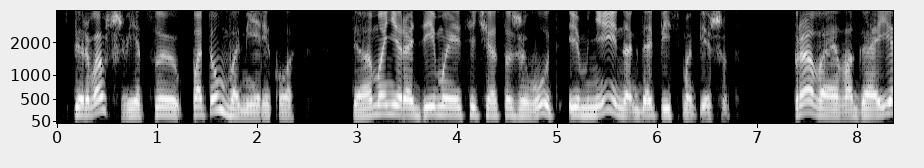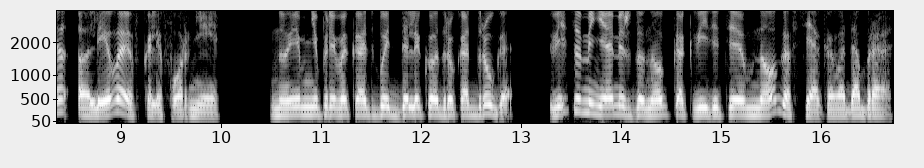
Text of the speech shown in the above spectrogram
Сперва в Швецию, потом в Америку. Там они, родимые, сейчас оживут, и мне иногда письма пишут. Правая в Огайо, а левая в Калифорнии. Но им не привыкать быть далеко друг от друга. Ведь у меня между ног, как видите, много всякого добра.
